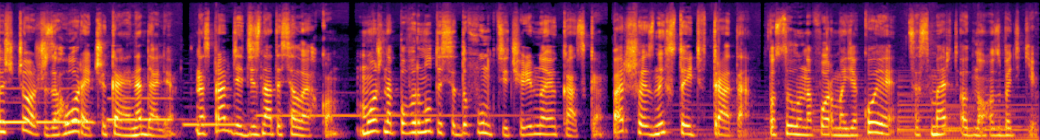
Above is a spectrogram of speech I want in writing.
То що ж за горе чекає надалі? Насправді дізнатися легко. Можна повернутися до функцій чарівної казки. Першою з них стоїть втрата, посилена форма якої це смерть одного з батьків.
